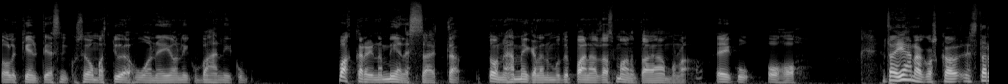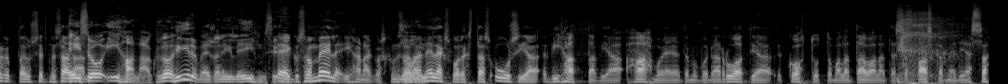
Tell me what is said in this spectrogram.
oli kenties niin kuin se oma työhuone jo niin kuin vähän niin kuin pakkarina mielessä, että tonnehän meikäläinen muuten painaa taas maanantai-aamuna. Ei kun, oho, ja tämä on ihanaa, koska se tarkoittaa just, että me saadaan... Ei se ole ihanaa, kun se on hirveätä niille ihmisille. Ei, kun se on meille ihanaa, koska me no. saadaan neljäksi vuodeksi taas uusia vihattavia hahmoja, joita me voidaan ruotia kohtuuttomalla tavalla tässä paskamediassa.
